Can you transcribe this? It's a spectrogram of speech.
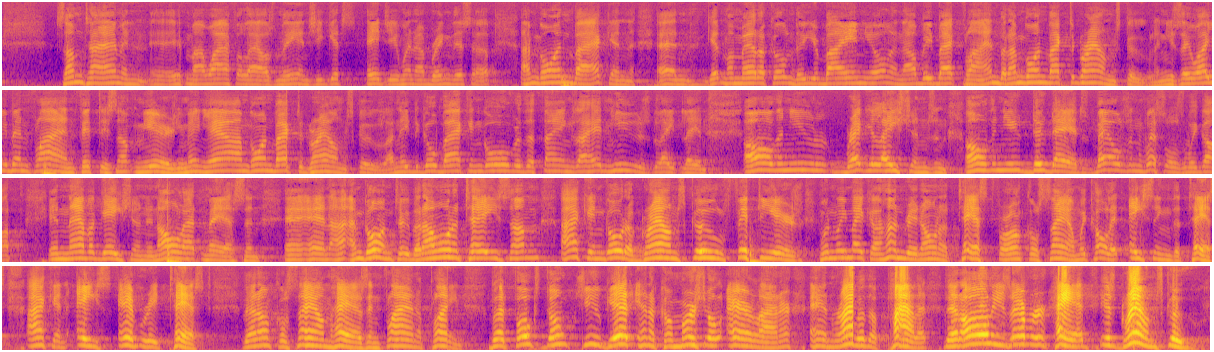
sometime, and uh, if my wife allows me, and she gets edgy when I bring this up, I'm going back and and get my medical and do your biennial, and I'll be back flying. But I'm going back to ground school. And you say, "Well, you've been flying fifty something years." You mean, yeah, I'm going back to ground school. I need to go back and go over the things I hadn't used lately and all the new regulations and all the new doodads, bells and whistles we got in navigation and all that mess. And, and I, am going to, but I want to tell you something. I can go to ground school 50 years. When we make a hundred on a test for Uncle Sam, we call it acing the test. I can ace every test that Uncle Sam has in flying a plane. But, folks, don't you get in a commercial airliner and ride with a pilot that all he's ever had is ground school.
